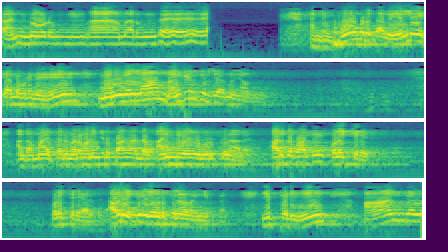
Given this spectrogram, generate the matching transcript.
தன்னோடும் அமர்ந்த. அந்த கோபுரத்தை அந்த எல்லையை கண்ட உடனே நினைவெல்லாம் மங்கியிருக்கிற அந்த அம்மா எத்தனை மரம் வணங்கியிருப்பாங்க அந்த ஐந்து வயது உறுப்பினால. அடுத்த பாட்டு குலைச்சிறை. குலைச்சிறையா இருக்கு அவர் எட்டு வித உறுப்பினால் வணங்கியிருப்பாங்க இப்படி ஆண்கள்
